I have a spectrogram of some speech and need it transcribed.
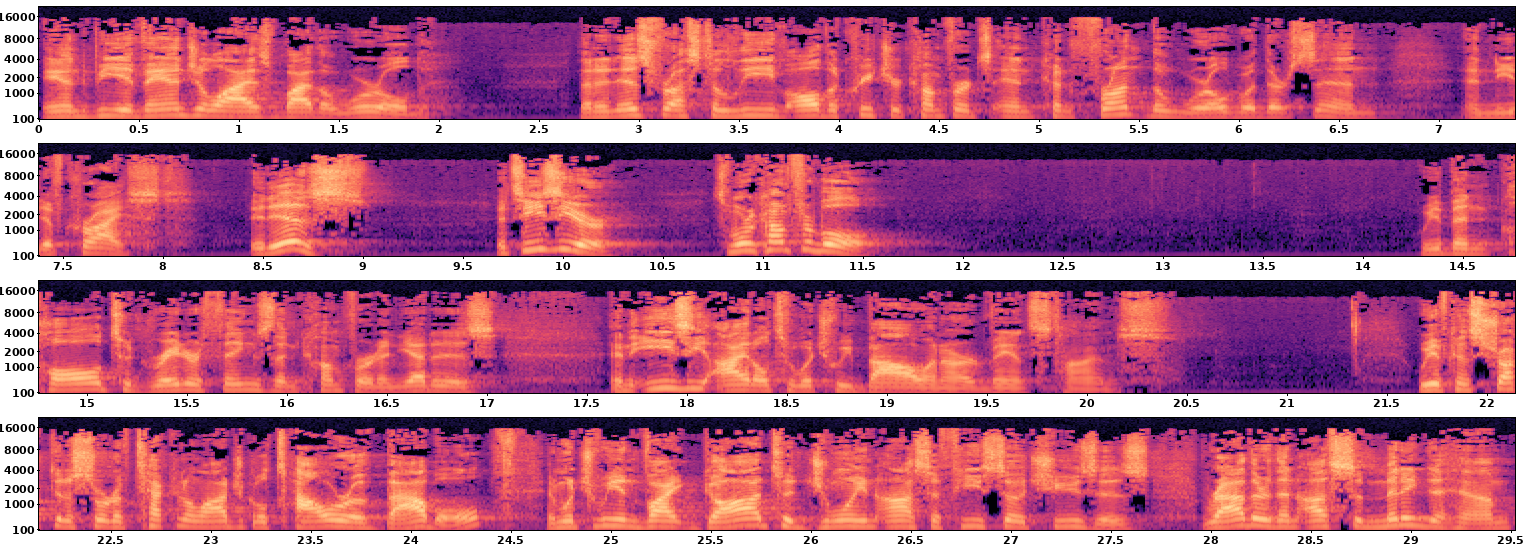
and be evangelized by the world than it is for us to leave all the creature comforts and confront the world with their sin and need of Christ. It is. It's easier. It's more comfortable. We've been called to greater things than comfort, and yet it is an easy idol to which we bow in our advanced times. We have constructed a sort of technological Tower of Babel in which we invite God to join us if He so chooses, rather than us submitting to Him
